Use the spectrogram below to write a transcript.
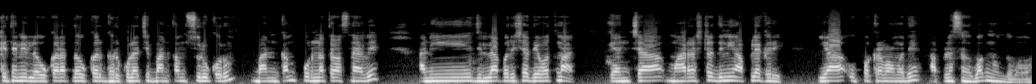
की त्यांनी लवकरात लवकर घरकुलाचे बांधकाम सुरू करून बांधकाम पूर्णत्वास न्यावे. आणि जिल्हा परिषद यवतमाळ यांच्या महाराष्ट्र दिनी आपल्या घरी या उपक्रमामध्ये आपला सहभाग नोंदवावा.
